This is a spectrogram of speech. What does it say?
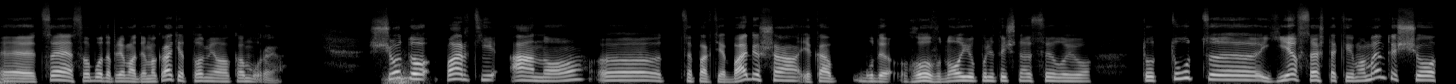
е, це Свобода пряма демократія Томіо Камури. Щодо партії АНО, це партія Бабіша, яка буде головною політичною силою. То тут є все ж таки моменти, що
